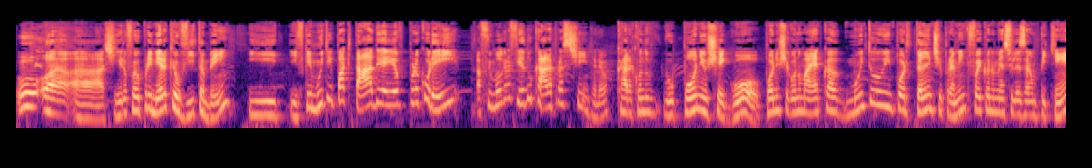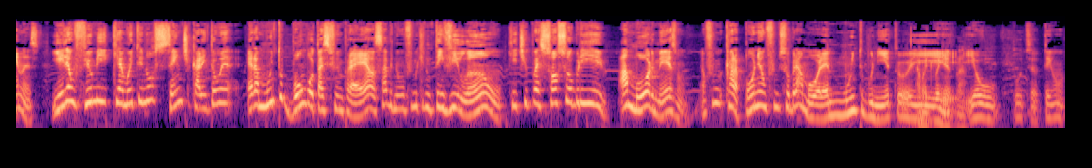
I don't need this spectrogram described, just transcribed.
O, a, a Shihiro foi o primeiro que eu vi também. E, e fiquei muito impactado. E aí eu procurei a filmografia do cara pra assistir, entendeu? Cara, quando o Ponyo chegou, o Ponyo chegou numa época muito importante pra mim, que foi quando minhas filhas eram pequenas. E ele é um filme que é muito inocente, cara. Então é- era muito bom botar esse filme pra elas, sabe? Num filme que não tem vilão, que tipo é só sobre amor mesmo. É um filme, cara, Ponyo é um filme sobre amor, é muito bonito e muito bonito, né? e eu, putz, eu tenho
